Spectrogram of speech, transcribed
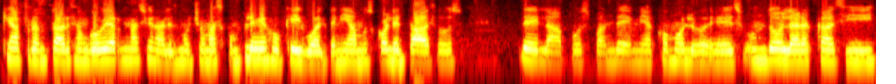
que afrontarse a un gobierno nacional es mucho más complejo, que igual teníamos coletazos de la pospandemia, como lo es un dólar a casi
